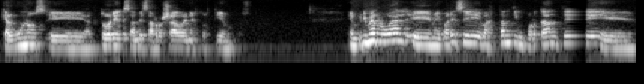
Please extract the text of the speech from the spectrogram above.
que algunos eh, actores han desarrollado en estos tiempos. En primer lugar, eh, me parece bastante importante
